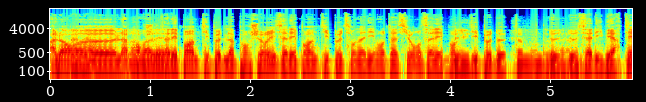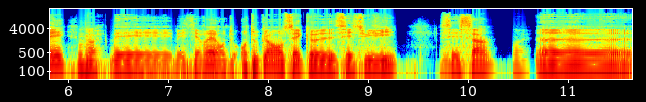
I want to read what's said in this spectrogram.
Alors euh, la la porche- ça dépend un petit peu de la porcherie, ça dépend un petit peu de son alimentation, ça dépend Oui. un petit peu de, de, de, sa liberté. Ouais. Mais mais c'est vrai. En, tout- en tout cas, on sait que c'est suivi, c'est sain. Ouais. Euh,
